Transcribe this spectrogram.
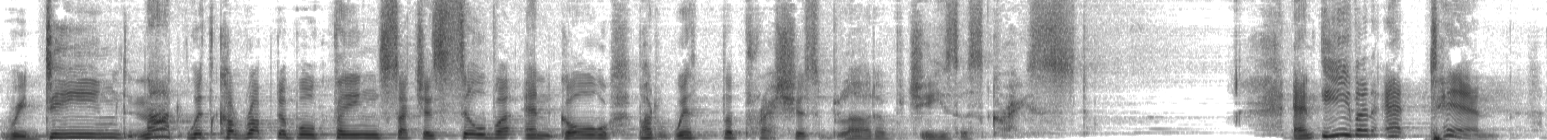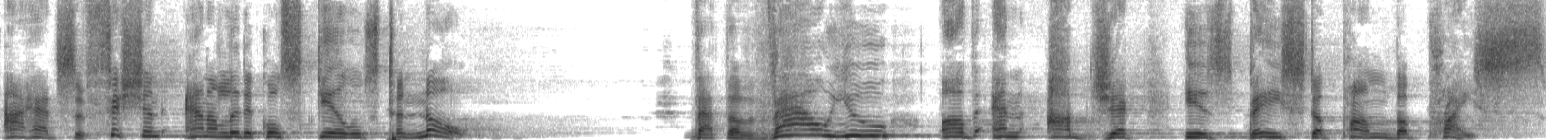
redeemed not with corruptible things such as silver and gold, but with the precious blood of Jesus Christ. And even at 10, I had sufficient analytical skills to know that the value of an object is based upon the price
